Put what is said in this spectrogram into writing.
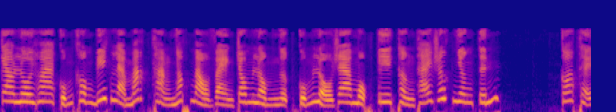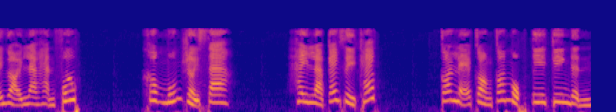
Cao lôi hoa cũng không biết là mắt thằng nhóc màu vàng trong lồng ngực cũng lộ ra một tia thần thái rất nhân tính. Có thể gọi là hạnh phúc. Không muốn rời xa. Hay là cái gì khác? Có lẽ còn có một tia kiên định.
